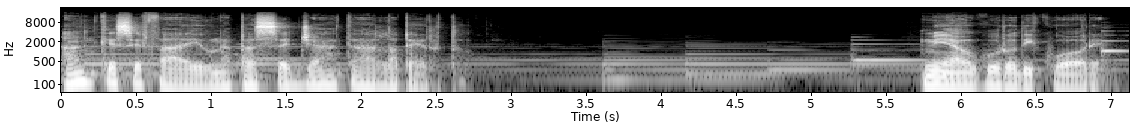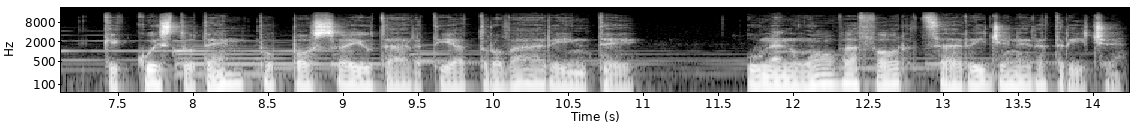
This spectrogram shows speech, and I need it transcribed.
anche se fai una passeggiata all'aperto. Mi auguro di cuore che questo tempo possa aiutarti a trovare in te una nuova forza rigeneratrice,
